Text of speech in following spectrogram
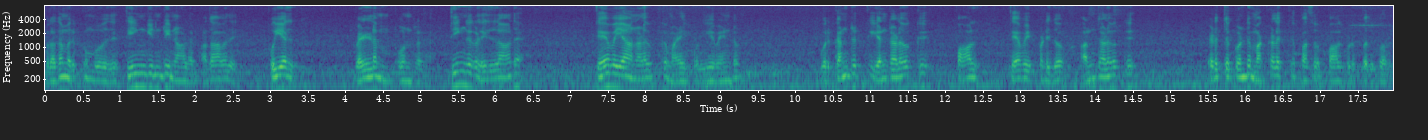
விரதம் இருக்கும்போது தீங்கின்றி நாடன் அதாவது புயல் வெள்ளம் போன்ற தீங்குகள் இல்லாத தேவையான அளவுக்கு மழை பொழிய வேண்டும். ஒரு கன்றுக்கு என்ற அளவுக்கு பால் தேவைப்படுதோ அந்த அளவுக்கு எடுத்துக்கொண்டு மக்களுக்கு பசு பால் கொடுப்பது போல்.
